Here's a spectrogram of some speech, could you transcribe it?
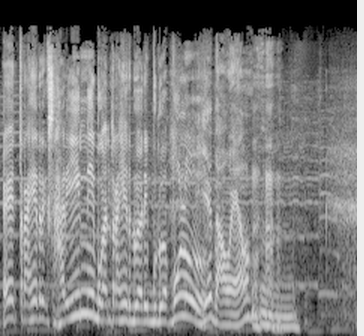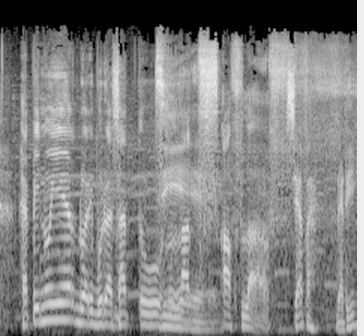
Eh terakhir hari ini bukan terakhir 2020. Iya bawel. Hmm. Happy New Year 2021. Cie. Lots of love. Siapa? Dari?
